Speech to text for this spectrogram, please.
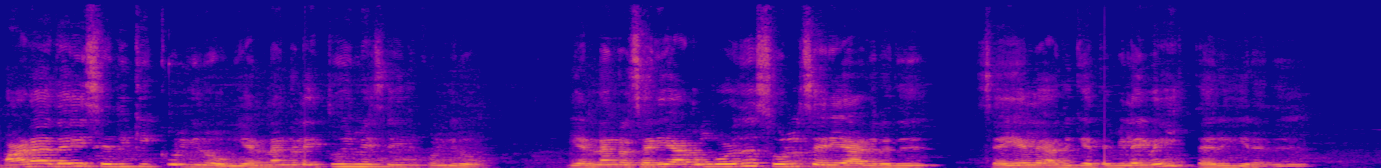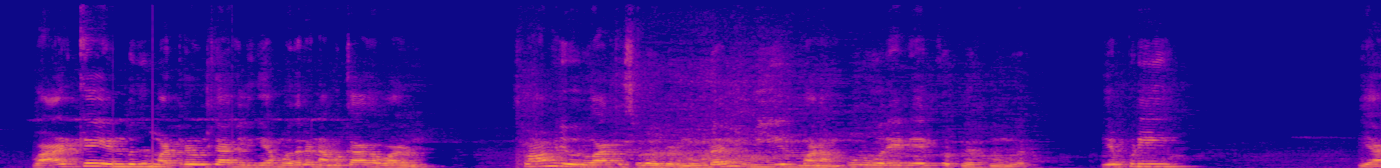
மனதை செதுக்கிக் கொள்கிறோம். எண்ணங்களை தூய்மை செய்து கொள்கிறோம். எண்ணங்கள் சரியாகும் பொழுது சொல் சரியாகிறது. செயல் அதுக்கேற்ற விளைவை தருகிறது. வாழ்க்கை என்பது மற்றவர்களுக்காக இல்லைங்க முதல்ல நமக்காக வாழணும். சுவாமிஜி ஒரு வார்த்தை சொல்லுவார் பாருங்க உடல் உயிர் மனம் மூணு ஒரே நேர்கோட்டில் இருக்கணும் எப்படி? யா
